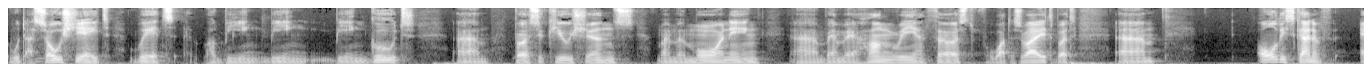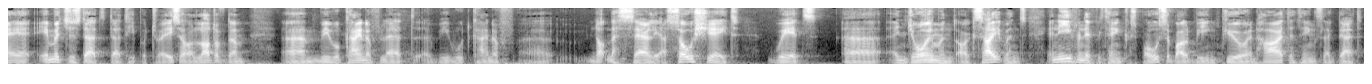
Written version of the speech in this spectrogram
would associate with well, being being being good. Um, persecutions when we're mourning, um, when we're hungry and thirst for what is right, but um, all these kind of uh, images that that he portrays, or a lot of them, um, we would kind of let uh, we would kind of uh, not necessarily associate with uh, enjoyment or excitement. And even if we think, I suppose, about being pure in heart and things like that,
